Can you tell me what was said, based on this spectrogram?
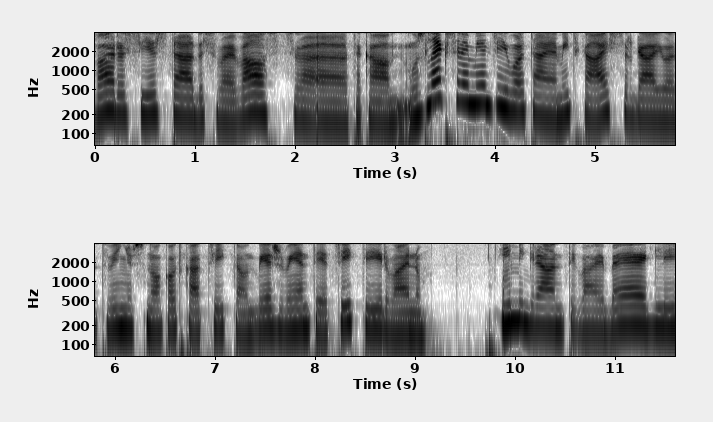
varas iestādes vai valsts kā, uzliek saviem iedzīvotājiem, it kā aizsargājot viņus no kaut kā cita. Un bieži vien tie citi ir vai nu imigranti vai bēgļi,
